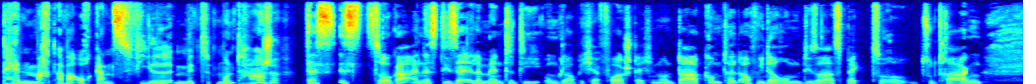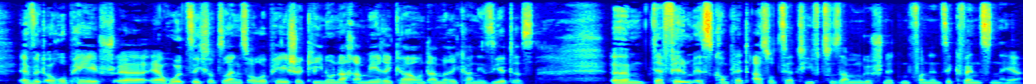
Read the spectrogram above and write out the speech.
Penn macht aber auch ganz viel mit Montage. Das ist sogar eines dieser Elemente, die unglaublich hervorstechen. Und da kommt halt auch wiederum dieser Aspekt zu, zu tragen, er wird europäisch. Er, er holt sich sozusagen das europäische Kino nach Amerika und amerikanisiert es. Ähm, der Film ist komplett assoziativ zusammengeschnitten von den Sequenzen her.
